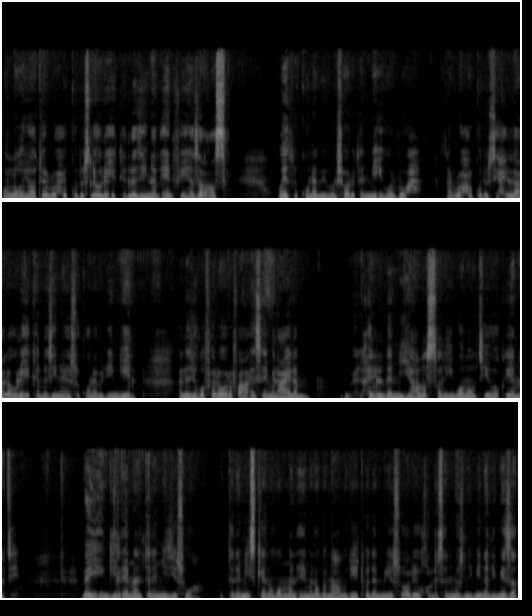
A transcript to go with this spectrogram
والله يعطي الروح القدس لأولئك الذين الآن في هذا العصر ويثقون ببشارة الماء والروح. الروح القدس يحل على أولئك الذين يثقون بالإنجيل الذي غفر ورفع آثام العالم. خلال دمه على الصليب وموته وقيامته. بأي إنجيل آمن تلاميذ يسوع. التلاميذ كانوا هم من آمنوا بمعمودية ودم يسوع ليخلص المذنبين. لماذا؟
